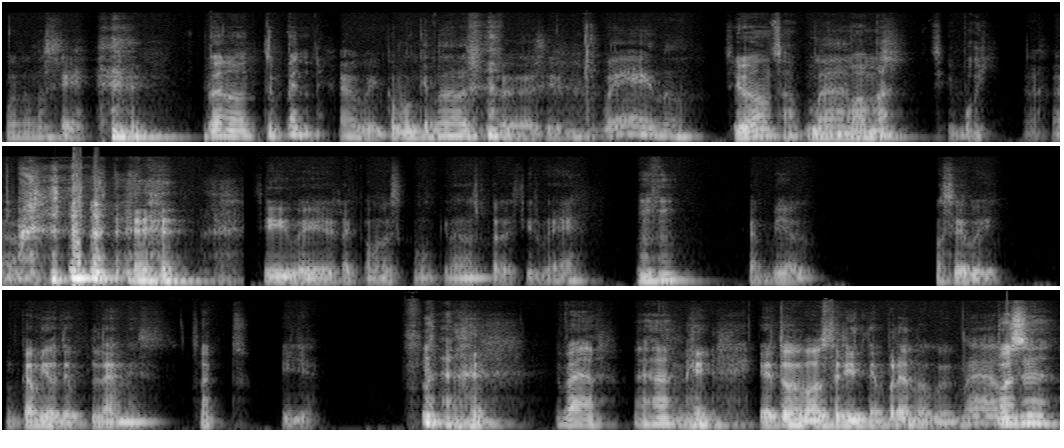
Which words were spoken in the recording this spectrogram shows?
Bueno, no sé. Bueno, depende. Ah, güey, como que nada más pueden decir, bueno. Si vamos a Vamos. mamá, sí voy. Ajá, güey. sí, güey, era como, es como que nada más para decir, güey, Ujú, cambio. No sé, güey. Un cambio de planes Exacto. y ya. Bueno, ajá. y entonces vamos a salir temprano, güey. Nah, Pues eh,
